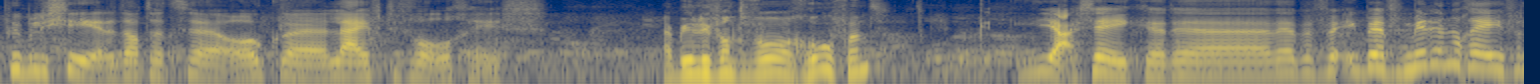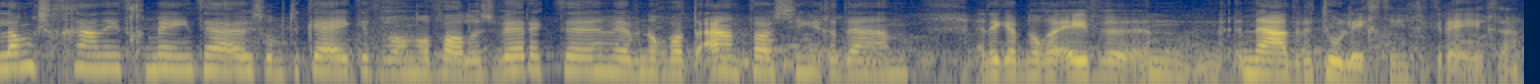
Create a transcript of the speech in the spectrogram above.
publiceren. Dat het ook live te volgen is. Hebben jullie van tevoren geoefend? Ja, zeker. Uh, we hebben, ik ben vanmiddag nog even langs gegaan in het gemeentehuis om te kijken of alles werkte. We hebben nog wat aanpassingen gedaan en ik heb nog even een, nadere toelichting gekregen.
